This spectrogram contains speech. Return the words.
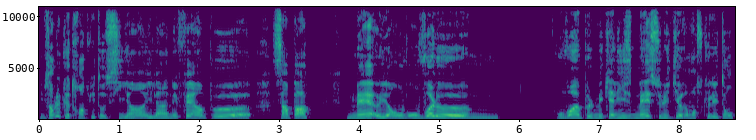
Il me semblait que le 38 aussi, hein, il a un effet un peu euh, sympa, mais euh, on, voit le... On voit un peu le mécanisme, mais celui qui est vraiment skeleton,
